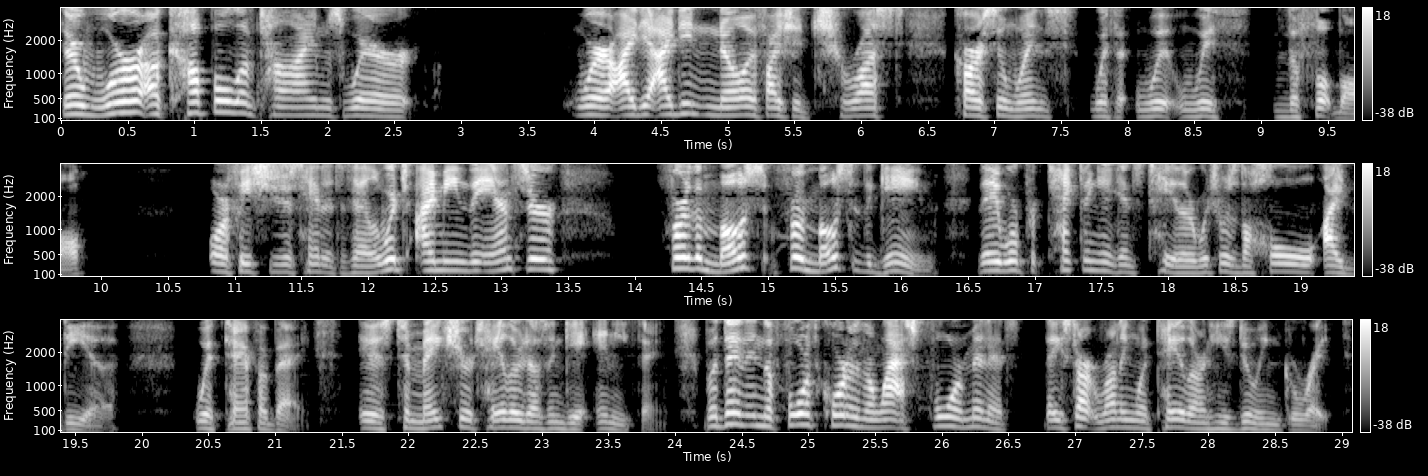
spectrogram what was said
There were a couple of times where where I, I didn't know if I should trust Carson Wentz with, with with the football or if he should just hand it to Taylor. Which I mean, the answer for the most for most of the game, they were protecting against Taylor, which was the whole idea with Tampa Bay is to make sure Taylor doesn't get anything. But then in the fourth quarter in the last 4 minutes, they start running with Taylor and he's doing great.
